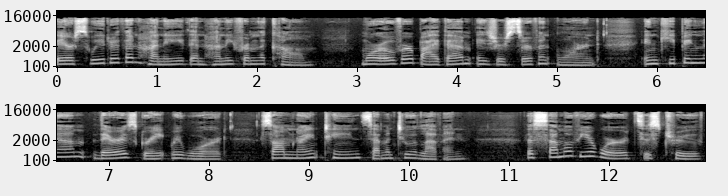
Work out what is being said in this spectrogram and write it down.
They are sweeter than honey, than honey from the comb. Moreover, by them is your servant warned. In keeping them, there is great reward. Psalm 19, 7 11. The sum of your words is truth,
